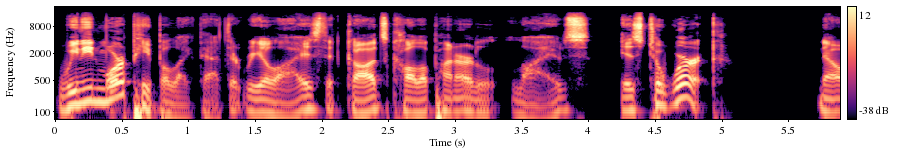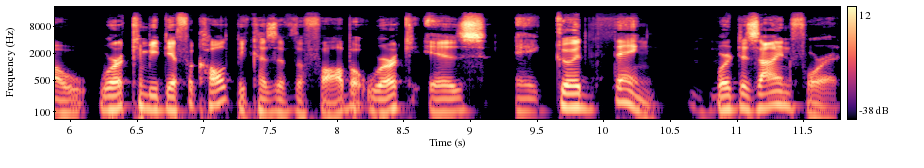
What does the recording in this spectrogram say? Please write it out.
we need more people like that that realize that God's call upon our lives is to work. Now, work can be difficult because of the fall, but work is a good thing. Mm-hmm. We're designed for it.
